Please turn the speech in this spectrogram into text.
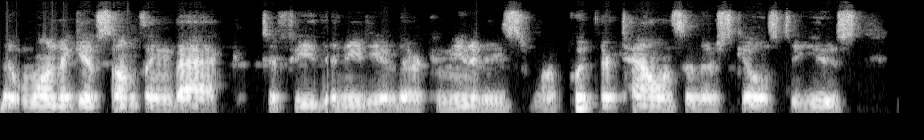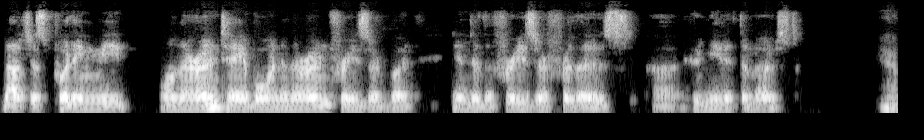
that want to give something back to feed the needy of their communities, want to put their talents and their skills to use not just putting meat on their own table and in their own freezer, but into the freezer for those uh, who need it the most. Yeah,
